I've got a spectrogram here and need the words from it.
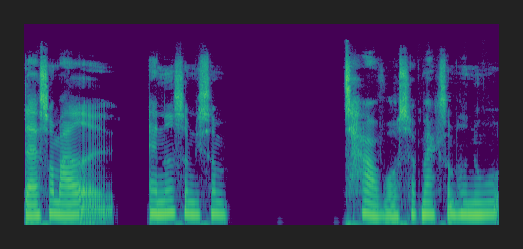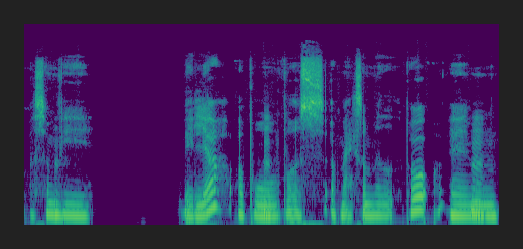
der er så meget øh, andet, som ligesom tager vores opmærksomhed nu, og som Mm. vi vælger at bruge Mm. vores opmærksomhed på, øhm, mm.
